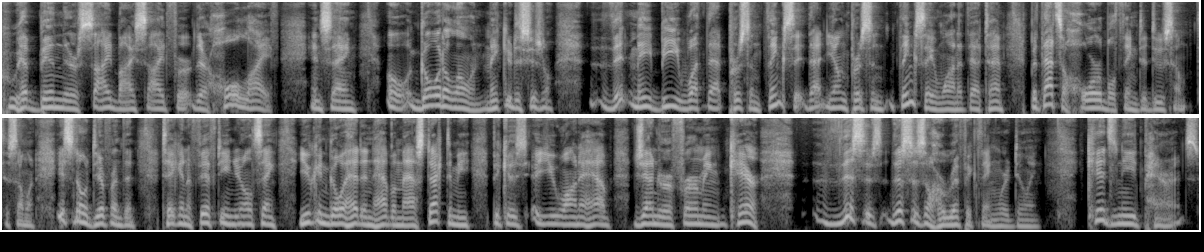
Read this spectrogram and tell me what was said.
who have been there side by side for their whole life and saying, Oh, go it alone, make your decision. That may be what that person thinks, that, that young person thinks they want at that time, but that's a horrible thing to do some, to someone. It's no different than taking a 15 year old saying, You can go ahead and have a mastectomy because you want to have gender affirming care this is this is a horrific thing we're doing. Kids need parents.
